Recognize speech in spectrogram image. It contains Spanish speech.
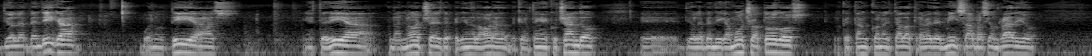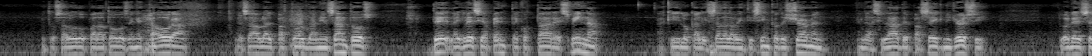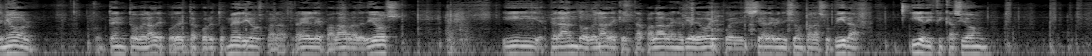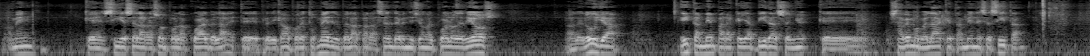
Dios les bendiga. Buenos días en este día, buenas noches, dependiendo de la hora de que nos estén escuchando. Eh, Dios les bendiga mucho a todos los que están conectados a través de mi Salvación Radio. Nuestro saludo para todos en esta hora. Les habla el pastor Daniel Santos de la iglesia Pentecostal Esmina, aquí localizada en la 25 de Sherman, en la ciudad de Passaic, New Jersey. Gloria al Señor. Contento, ¿verdad?, de poder estar por estos medios para traerle palabra de Dios y esperando, ¿verdad?, de que esta palabra en el día de hoy pues sea de bendición para su vida y edificación. Amén. Que en sí esa es la razón por la cual, ¿verdad?, este, predicamos por estos medios, ¿verdad?, para hacer de bendición al pueblo de Dios. Aleluya. Y también para aquellas vidas, Señor, que sabemos, ¿verdad?, que también necesitan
